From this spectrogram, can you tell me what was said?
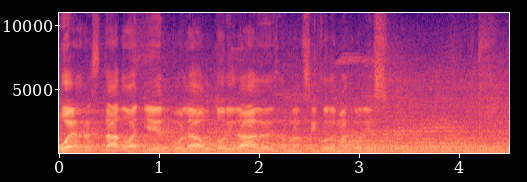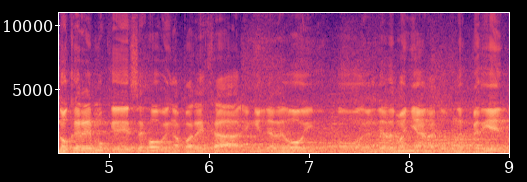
fue arrestado ayer por las autoridades de San Francisco de Macorís. No queremos que ese joven aparezca en el día de hoy o en el día de mañana con un expediente,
